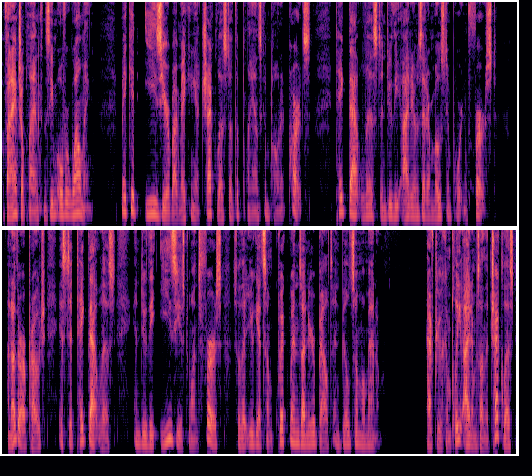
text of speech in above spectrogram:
A financial plan can seem overwhelming. Make it easier by making a checklist of the plan's component parts. Take that list and do the items that are most important first. Another approach is to take that list and do the easiest ones first so that you get some quick wins under your belt and build some momentum. After you complete items on the checklist,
